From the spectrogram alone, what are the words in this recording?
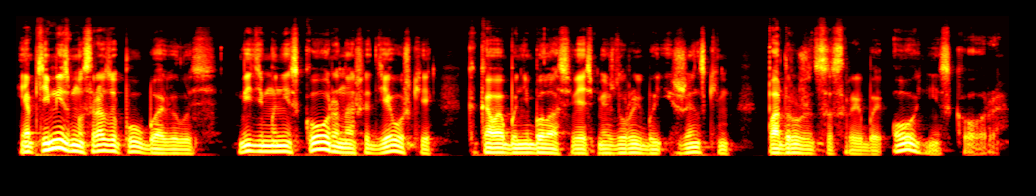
И оптимизма сразу поубавилось. Видимо, не скоро наши девушки, какова бы ни была связь между рыбой и женским, подружатся с рыбой. Ой, не скоро.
